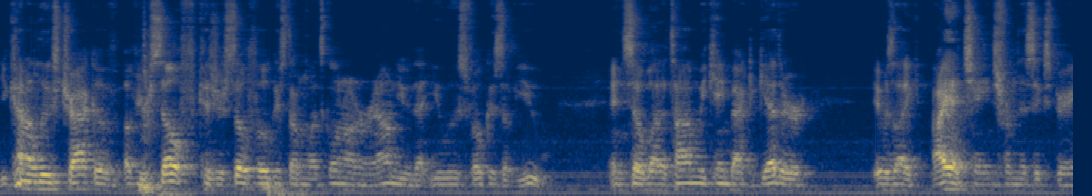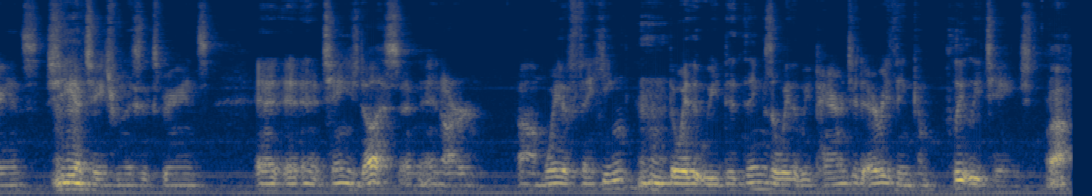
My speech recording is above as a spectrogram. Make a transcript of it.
you kind of lose track of, of yourself because you're so focused on what's going on around you that you lose focus of you and so by the time we came back together it was like i had changed from this experience she had changed from this experience and it, and it changed us and, and our um, way of thinking hmm the way that we did things the way that we parented everything completely changed Wow.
